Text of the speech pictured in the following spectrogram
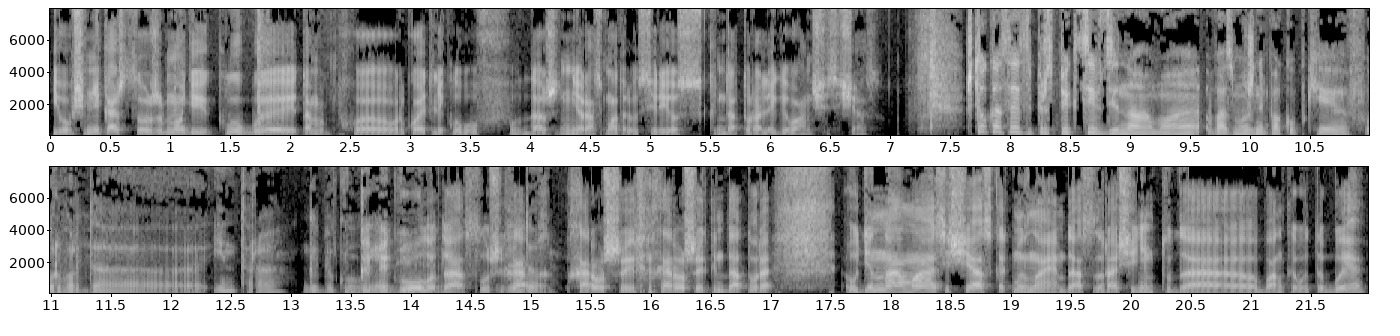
И, в общем, мне кажется, уже многие клубы, и там руководители клубов даже не рассматривают всерьез кандидатуру Олега Ивановича сейчас. Что касается перспектив «Динамо», возможной покупки форварда Интера, Габигола. Габигола, да, слушай, хор- хорошая, хорошая кандидатура. У «Динамо» сейчас, как мы знаем, да, с возвращением туда э, банка ВТБ,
